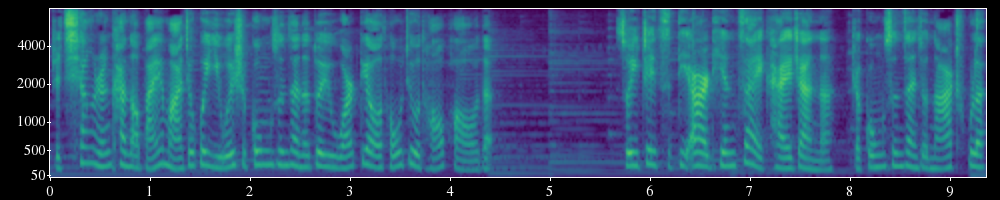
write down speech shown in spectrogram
这羌人看到白马，就会以为是公孙瓒的队伍，而掉头就逃跑的。所以这次第二天再开战呢，这公孙瓒就拿出了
